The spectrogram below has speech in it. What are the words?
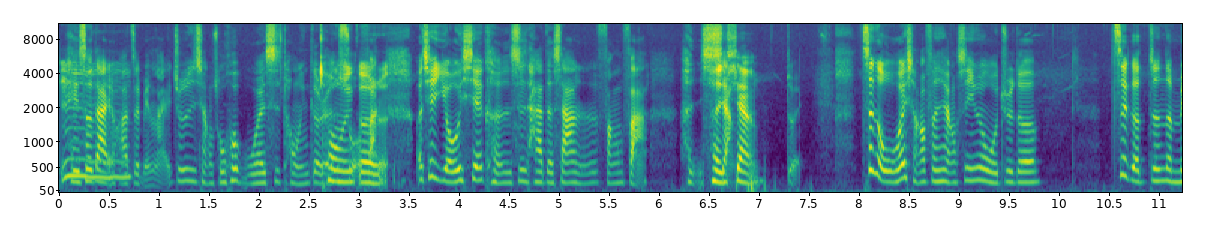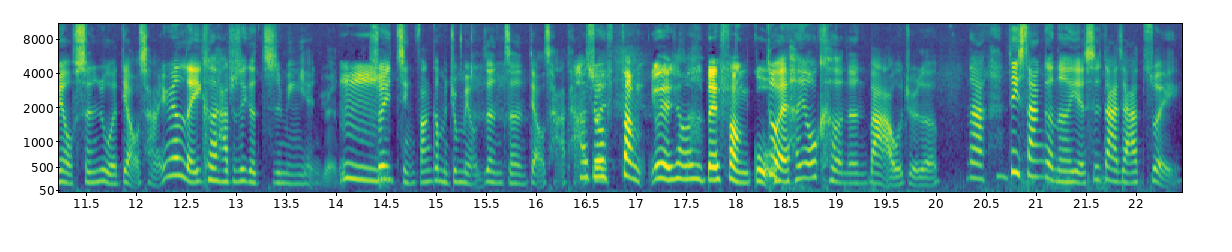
黑色大礼花这边来，就是想说会不会是同一个人所犯，而且有一些可能是他的杀人的方法很像。对，这个我会想要分享，是因为我觉得。这个真的没有深入的调查，因为雷克他就是一个知名演员，嗯，所以警方根本就没有认真的调查他，他就放有点像是被放过，对，很有可能吧，我觉得。那第三个呢，也是大家最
